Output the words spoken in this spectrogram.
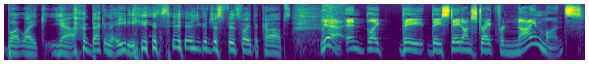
But like, yeah, back in the '80s, you could just fist fight the cops. Yeah, and like they they stayed on strike for nine months,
